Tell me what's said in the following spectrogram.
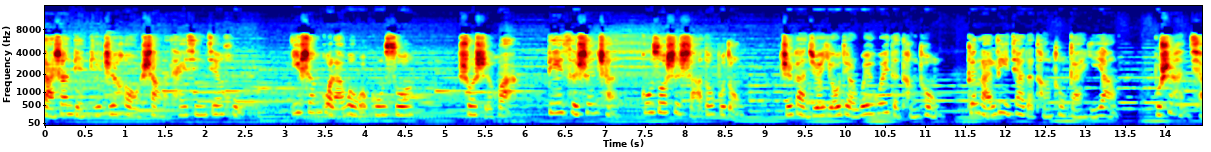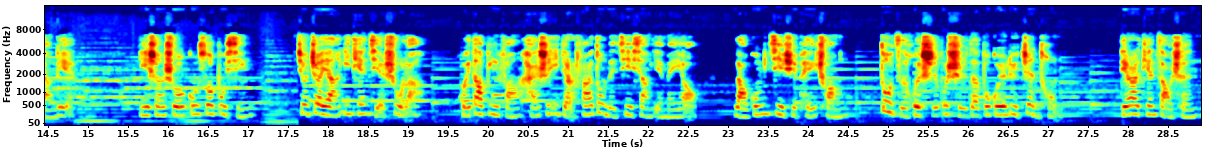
打上点滴之后，上了胎心监护。医生过来问我宫缩，说实话，第一次生产，宫缩是啥都不懂，只感觉有点微微的疼痛，跟来例假的疼痛感一样，不是很强烈。医生说宫缩不行，就这样一天结束了。回到病房还是一点发动的迹象也没有，老公继续陪床，肚子会时不时的不规律阵痛。第二天早晨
